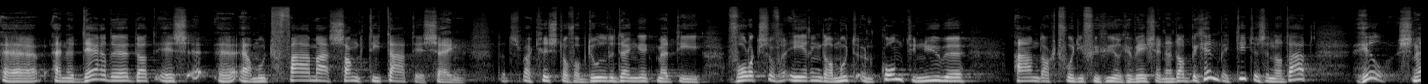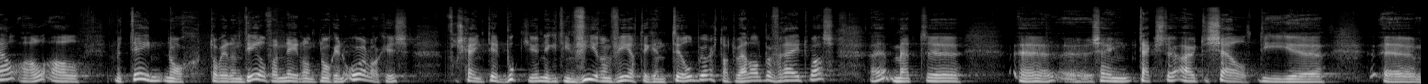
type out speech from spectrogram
Uh, en het derde, dat is, uh, er moet fama sanctitatis zijn. Dat is waar Christophe op doelde, denk ik, met die volksverering. Er moet een continue aandacht voor die figuur geweest zijn. En dat begint bij Titus inderdaad heel snel al, al meteen nog, terwijl een deel van Nederland nog in oorlog is, verschijnt dit boekje, 1944 in Tilburg, dat wel al bevrijd was, hè, met uh, zijn teksten uit de cel, die uh,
